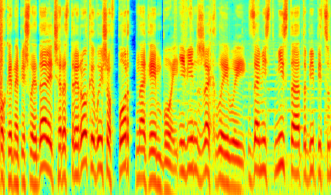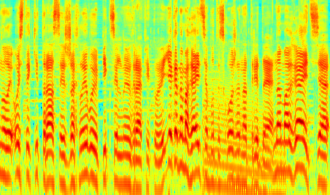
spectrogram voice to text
Поки не пішли далі, через три роки вийшов порт на геймбой, І він жахливий. Замість міста тобі підсунули ось такі траси з жахливою піксельною графікою, яка намагається бути схожа на 3D. Намагається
